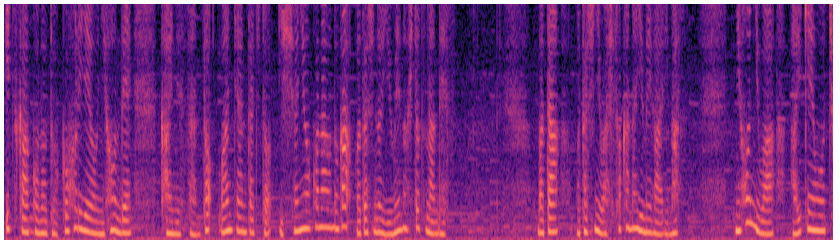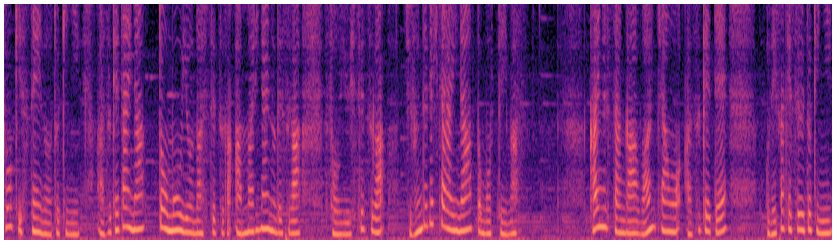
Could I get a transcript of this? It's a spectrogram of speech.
いつかこのドッグホリデーを日本で飼い主さんとワンちゃんたちと一緒に行うのが私の夢の一つなんです。また私には密かな夢があります。日本には愛犬を長期ステイの時に預けたいなと思うような施設があんまりないのですがそういう施設が自分でできたらいいなと思っています。飼い主さんがワンちゃんを預けてお出かけする時に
